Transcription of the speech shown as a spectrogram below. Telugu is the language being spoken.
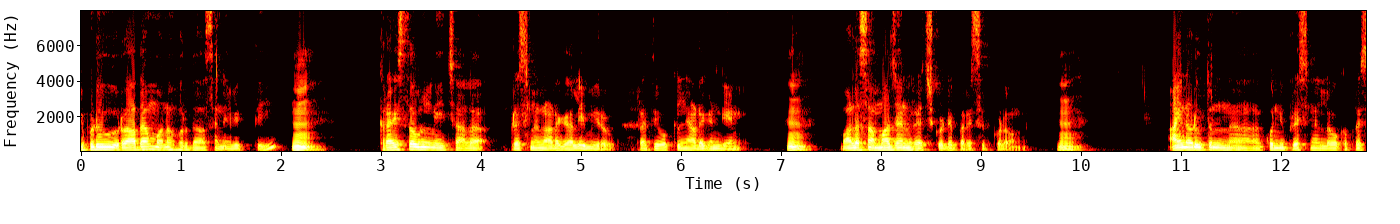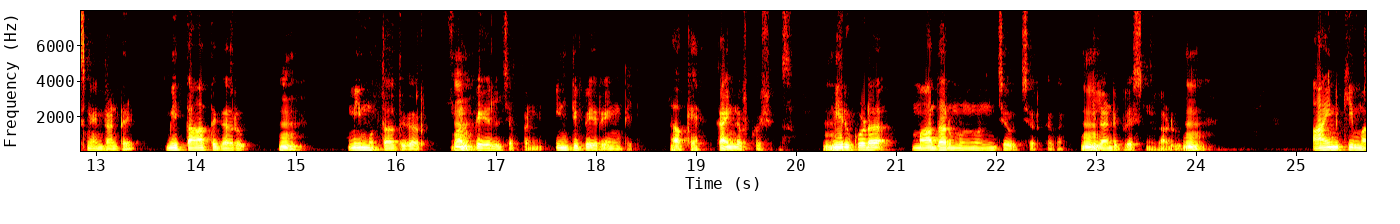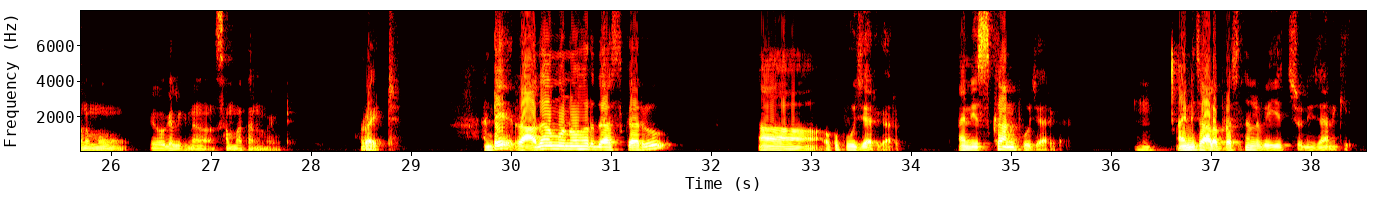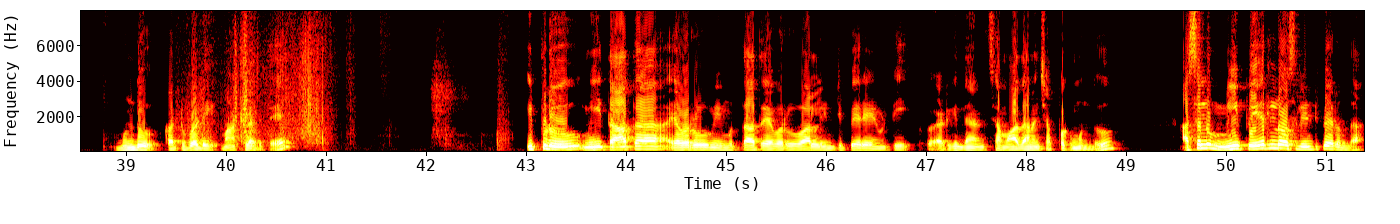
ఇప్పుడు రాధా మనోహర్ దాస్ అనే వ్యక్తి క్రైస్తవుల్ని చాలా ప్రశ్నలు అడగాలి మీరు ప్రతి ఒక్కరిని అడగండి అని. వాళ్ళ సమాజాన్ని రెచ్చగొట్టే పరిస్థితి కూడా ఉంది. ఆయన అడుగుతున్న కొన్ని ప్రశ్నల్లో ఒక ప్రశ్న ఏంటంటే మీ తాతగారు. మీ ముత్తాత గారు వాళ్ళ పేర్లు చెప్పండి. ఇంటి పేరు ఏంటి? ఓకే. కైండ్ ఆఫ్ క్వశ్చన్స్ మీరు కూడా మా ధర్మం నుంచే వచ్చారు కదా? ఇలాంటి ప్రశ్నలు అడుగు. ఆయనకి మనము ఇవ్వగలిగిన సమాధానం ఏమిటి రైట్ అంటే రాధా మనోహర్ దాస్ గారు ఒక పూజారి గారు. ఆయన ఇస్కాన్ పూజారి గారు. ఆయన చాలా ప్రశ్నలు వేయొచ్చు నిజానికి. ముందు కట్టుబడి మాట్లాడితే ఇప్పుడు మీ తాత ఎవరు మీ ముత్తాత ఎవరు వాళ్ళ ఇంటి పేరు ఏమిటి అడిగిన దానికి సమాధానం చెప్పకముందు అసలు మీ పేరులో అసలు ఇంటి పేరు ఉందా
